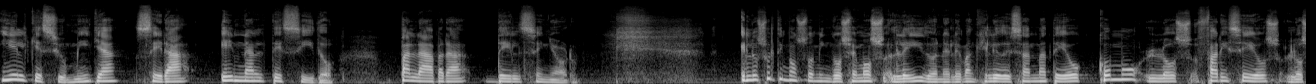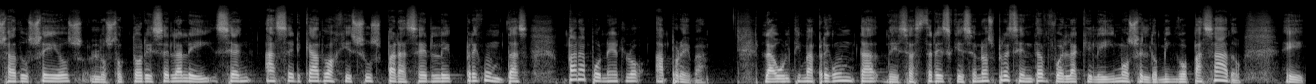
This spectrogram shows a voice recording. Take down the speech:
y el que se humilla será enaltecido. Palabra del Señor. En los últimos domingos hemos leído en el Evangelio de San Mateo cómo los fariseos, los saduceos, los doctores de la ley se han acercado a Jesús para hacerle preguntas para ponerlo a prueba. La última pregunta de esas tres que se nos presentan fue la que leímos el domingo pasado. Eh,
